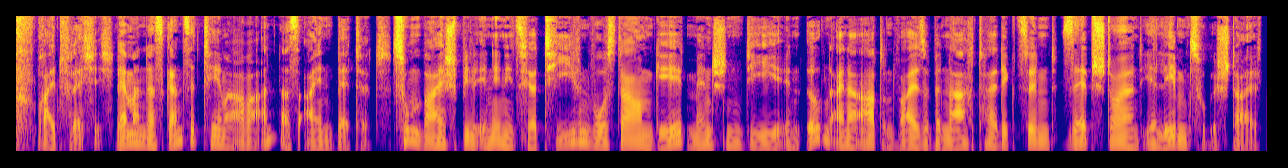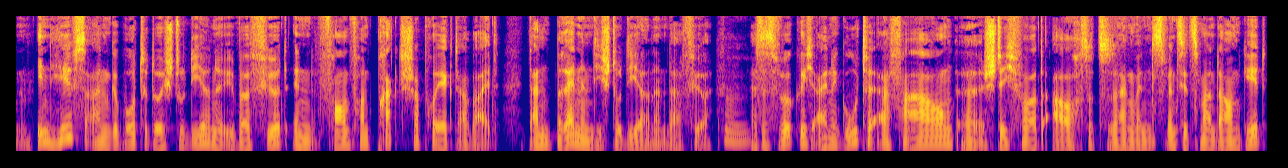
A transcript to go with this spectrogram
breitflächig. Wenn man das ganze Thema aber anders einbettet, zum Beispiel in Initiativen, wo es darum geht, Menschen, die in irgendeiner Art und Weise benachteiligt sind, selbststeuernd ihr Leben zu gestalten, in Hilfsangebote durch Studierende überführt in Form von praktischer Projektarbeit, dann brennen die Studierenden dafür. Hm. Das ist wirklich eine gute Erfahrung. Äh, Stichwort auch sozusagen, wenn es jetzt mal darum geht,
